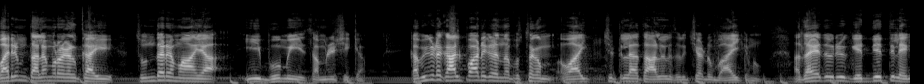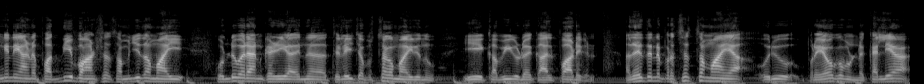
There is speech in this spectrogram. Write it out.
വരും തലമുറകൾക്കായി സുന്ദരമായ ഈ ഭൂമി സംരക്ഷിക്കാം. കവിയുടെ കാൽപ്പാടുകൾ എന്ന പുസ്തകം വായിച്ചിട്ടില്ലാത്ത ആളുകൾ തീർച്ചയായിട്ടും വായിക്കണം. അതായത് ഒരു ഗദ്യത്തിൽ എങ്ങനെയാണ് പദ്യഭാഷ സമുചിതമായി കൊണ്ടുവരാൻ കഴിയുക എന്ന് തെളിയിച്ച പുസ്തകമായിരുന്നു ഈ കവിയുടെ കാൽപ്പാടുകൾ. അദ്ദേഹത്തിന്റെ പ്രശസ്തമായ ഒരു പ്രയോഗമുണ്ട്. കല്യാ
